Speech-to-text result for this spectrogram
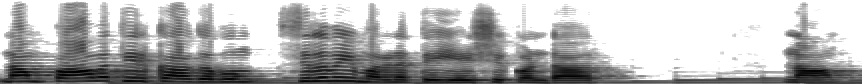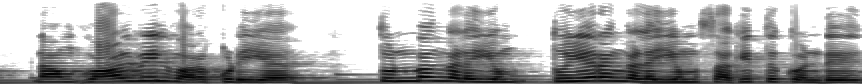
நாம் பாவத்திற்காகவும் சிலுவை மரணத்தை ஏற்றுக்கொண்டார். நாம் நாம் வாழ்வில் வரக்கூடிய துன்பங்களையும் துயரங்களையும் சகித்துக்கொண்டு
